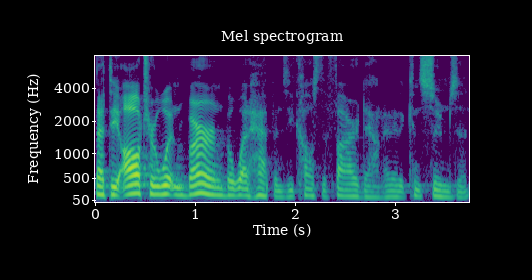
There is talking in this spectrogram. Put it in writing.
that the altar wouldn't burn, but what happens? He calls the fire down and it consumes it.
